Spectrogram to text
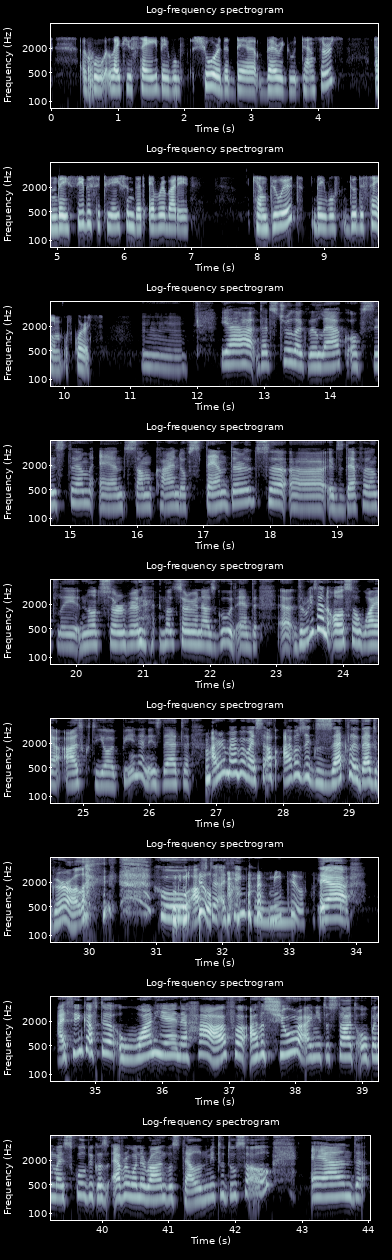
uh, who, like you say, they will sure that they're very good dancers, and they see the situation that everybody can do it, they will do the same, of course. Mm. Yeah, that's true. Like the lack of system and some kind of standards, uh, it's definitely not serving, not serving us good. And uh, the reason also why I asked your opinion is that mm-hmm. I remember myself, I was exactly that girl who, after I think, me too. Yeah, I think after one year and a half, uh, I was sure I need to start open my school because everyone around was telling me to do so. And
